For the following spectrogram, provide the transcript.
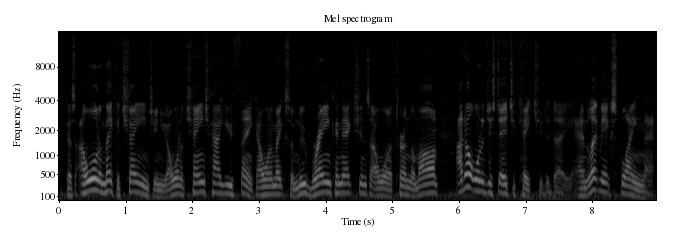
because I want to make a change in you. I want to change how you think. I want to make some new brain connections. I want to turn them on. I don't want to just educate you today. And let me explain that.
